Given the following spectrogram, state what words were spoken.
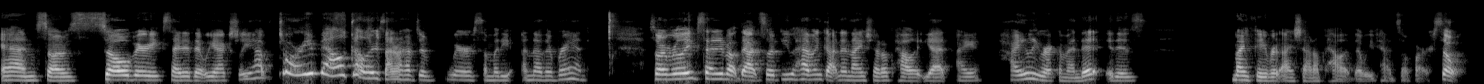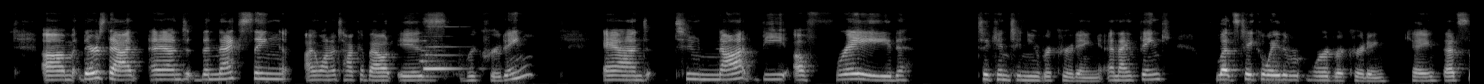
And so I was so very excited that we actually have Tori Belle colors. I don't have to wear somebody another brand. So I'm really excited about that. So if you haven't gotten an eyeshadow palette yet, I highly recommend it. It is my favorite eyeshadow palette that we've had so far. So um, there's that. And the next thing I want to talk about is recruiting and to not be afraid to continue recruiting. And I think let's take away the word recruiting. Okay, that's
